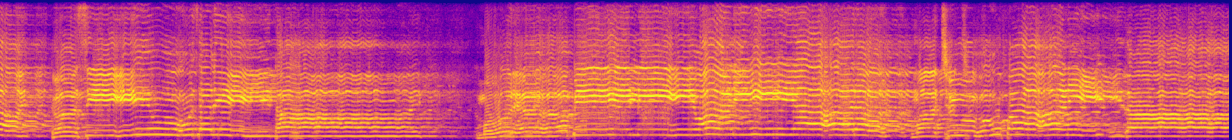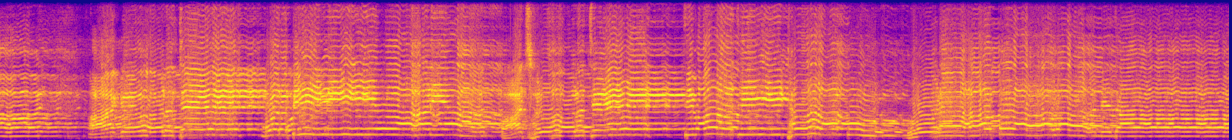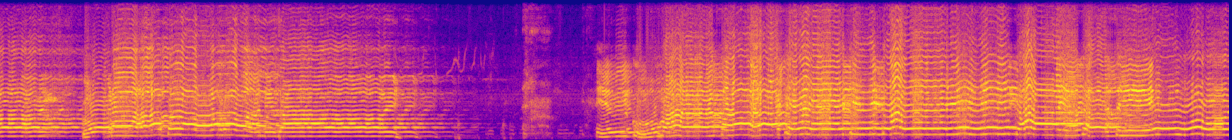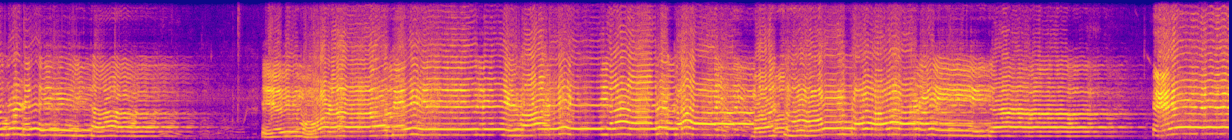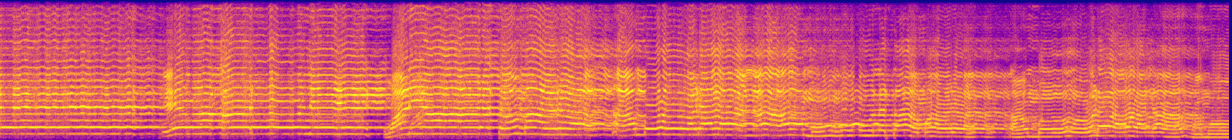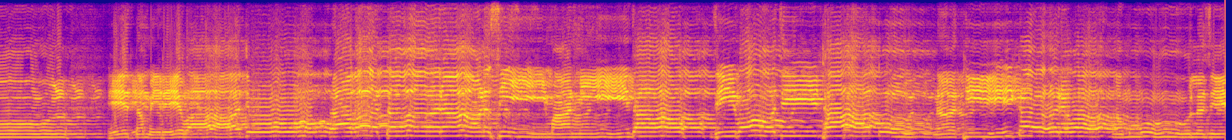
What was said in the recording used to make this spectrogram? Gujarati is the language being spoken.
જાય કસી ઉજળી થાય. મોર બીની વાણી યાર, મછુ પાણી જાય. આગળ છે મોર બીની વાણિયા પાછળ છે શિવાજી ઠાકુર. ઘોડા પાવન જાય. એવી કુવા એવી મોડ વાળે યાર મસુ વાણિયાર તમારા આંબોડાના મૂલ તમારા આંબોડાના મૂલ. હે તમે રેવા જો રાવત રાણસી માની જાઓ જીવોજી ઠાકોર નથી કરવા અમૂલ જે.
